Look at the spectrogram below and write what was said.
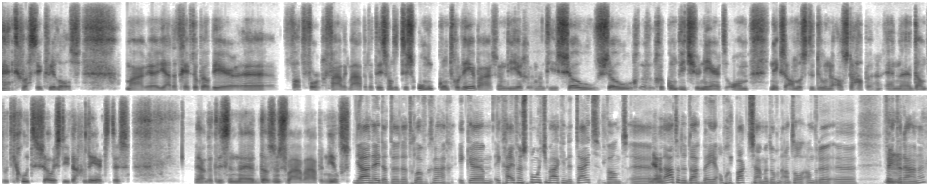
toen was ik weer los. Maar ja, dat geeft ook wel weer wat voor gevaarlijk wapen dat is. Want het is oncontroleerbaar, zo'n dier. Want die is zo, zo geconditioneerd om niks anders te doen als te happen. En uh, dan doet hij goed. Zo is hij dat geleerd. Dus ja, dat is een, uh, dat is een zwaar wapen, Niels. Ja, nee, dat, uh, dat geloof ik graag. Ik, uh, ik ga even een sprongetje maken in de tijd. Want ja? later de dag ben je opgepakt samen met nog een aantal andere veteranen. Mm.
